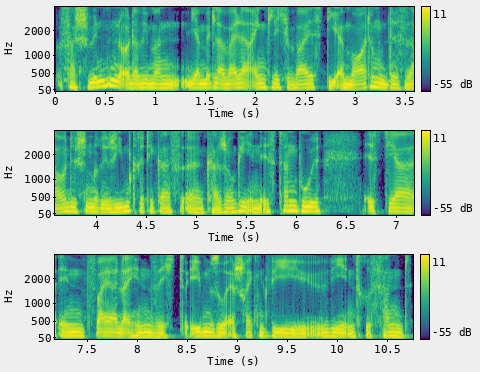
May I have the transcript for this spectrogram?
Verschwinden oder wie man ja mittlerweile eigentlich weiß, die Ermordung des saudischen Regimekritikers äh, Khashoggi in Istanbul ist ja in zweierlei Hinsicht ebenso erschreckend wie, wie interessant.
